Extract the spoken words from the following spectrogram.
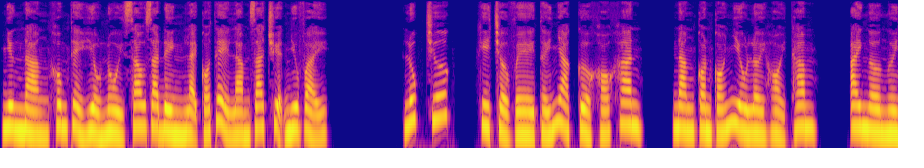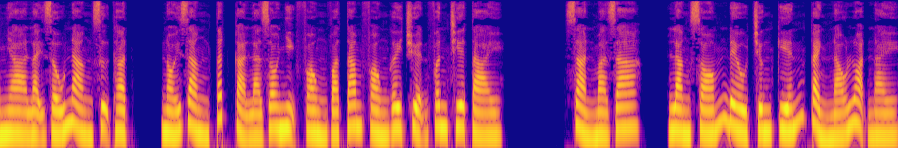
Nhưng nàng không thể hiểu nổi sao gia đình lại có thể làm ra chuyện như vậy. Lúc trước, khi trở về thấy nhà cửa khó khăn, nàng còn có nhiều lời hỏi thăm, ai ngờ người nhà lại giấu nàng sự thật, nói rằng tất cả là do nhị phòng và tam phòng gây chuyện phân chia tài. Sản mà ra, làng xóm đều chứng kiến cảnh náo loạn này.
